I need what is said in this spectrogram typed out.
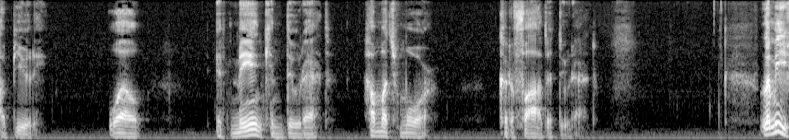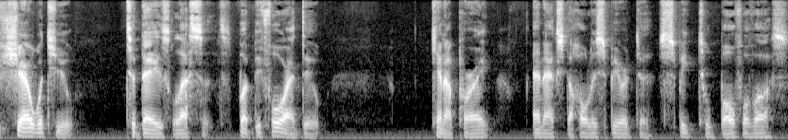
of beauty. Well, if men can do that, how much more could a father do that? Let me share with you today's lessons. But before I do, can I pray and ask the Holy Spirit to speak to both of us?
